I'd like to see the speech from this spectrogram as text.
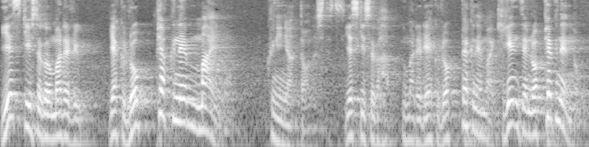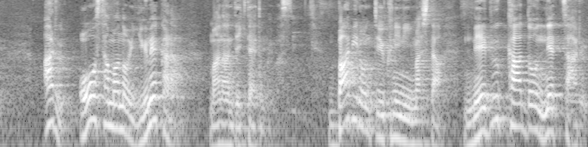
イエス・キリストが生まれる約600年前の国にあったお話です。イエス・キリストが生まれる約600年前紀元前600年のある王様の夢から学んでいきたいと思います。バビロンという国にいました。ネブカドネツァル。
